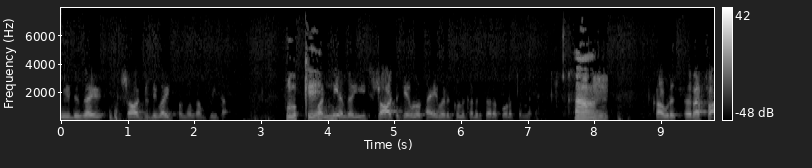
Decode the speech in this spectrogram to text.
வி டிசைட் ஷார்ட் டிவைட் பண்ணோம் கம்ப்ளீட்டா பண்ணி அந்த ஈச் ஷார்ட்டுக்கு எவ்வளவு டைம் எடுக்கும்னு கதிர் சாரை போட சொன்னேன். ஆ. அவரு ரஃபா.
